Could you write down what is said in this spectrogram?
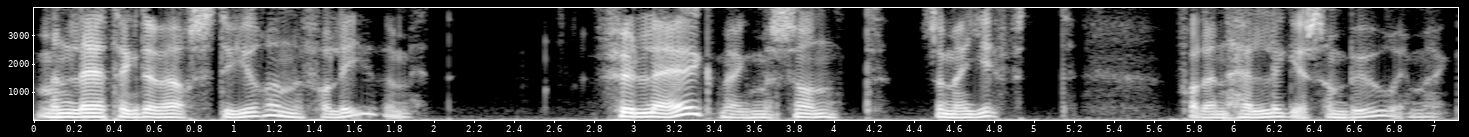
men let jeg det være styrende for livet mitt? Fyller jeg meg med sånt som er gift for den hellige som bor i meg?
